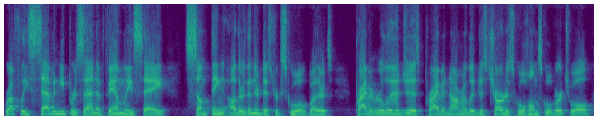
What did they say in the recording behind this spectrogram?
roughly 70% of families say something other than their district school, whether it's private religious, private non-religious, charter school, homeschool, virtual.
